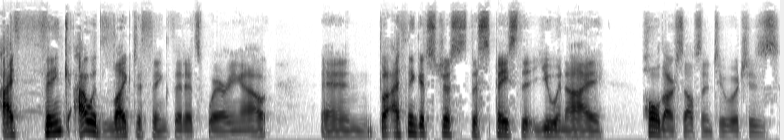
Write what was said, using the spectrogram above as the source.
I think I would like to think that it's wearing out, and but I think it's just the space that you and I hold ourselves into, which is,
